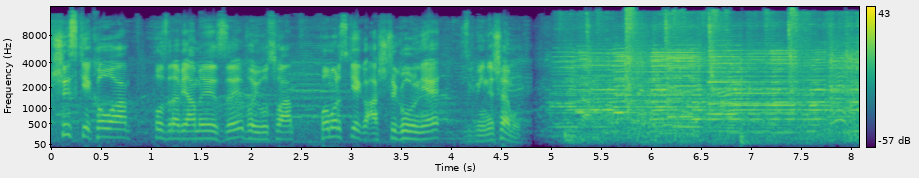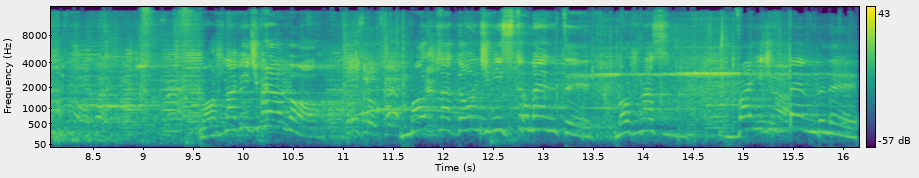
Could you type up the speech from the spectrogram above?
wszystkie koła pozdrawiamy z województwa pomorskiego, a szczególnie z gminy Szemut. Można bić brawo! Można dąć w instrumenty! Można walić w bębny!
